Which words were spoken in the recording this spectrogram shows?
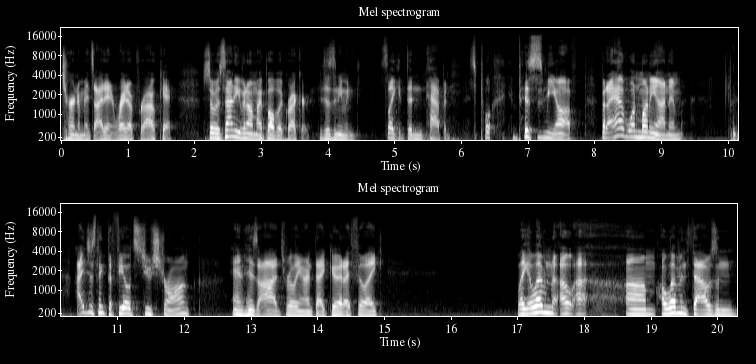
tournaments I didn't write up for Outkick. So it's not even on my public record. It doesn't even. It's like it didn't happen. It's it pisses me off. But I have one money on him. I just think the field's too strong, and his odds really aren't that good. I feel like like eleven oh, uh, um eleven thousand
